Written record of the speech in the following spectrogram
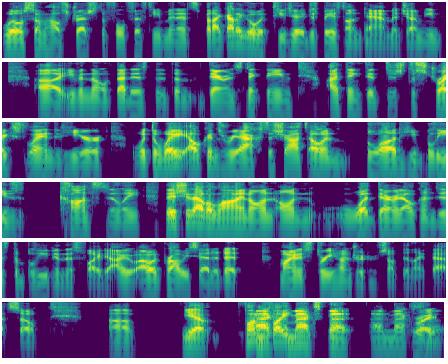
will somehow stretch the full 15 minutes. But I got to go with TJ just based on damage. I mean, uh, even though that is the, the Darren's nickname, I think that just the strikes landed here with the way Elkins reacts to shots. Oh, and blood, he bleeds constantly. They should have a line on on what Darren Elkins is to bleed in this fight. I I would probably set it at minus 300 or something like that. So, uh, yeah, fun max, fight. Max bet and max right. Bet.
